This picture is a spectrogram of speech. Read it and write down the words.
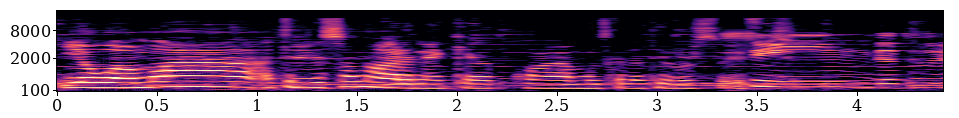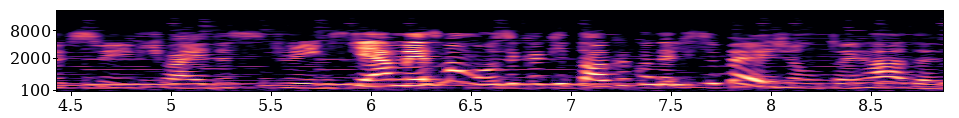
E eu amo a, a trilha sonora, né, que é com a música da Taylor Swift. Sim, da Taylor Swift, Wildest Dreams, que é a mesma música que toca quando eles se beijam, tô errada?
